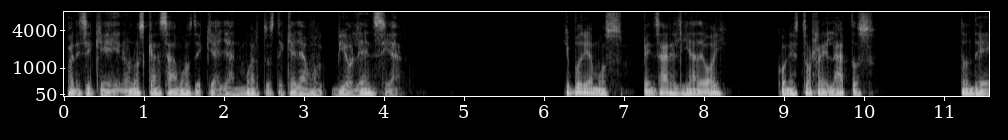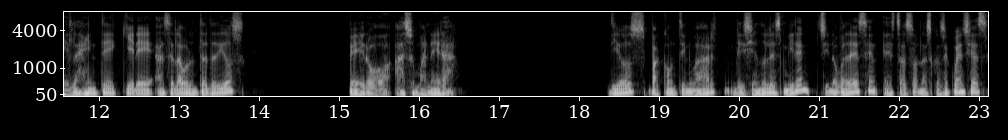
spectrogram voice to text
Parece que no nos cansamos de que hayan muertos, de que haya violencia. ¿Qué podríamos pensar el día de hoy con estos relatos donde la gente quiere hacer la voluntad de Dios, pero a su manera, Dios va a continuar diciéndoles, miren, si no obedecen, estas son las consecuencias.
